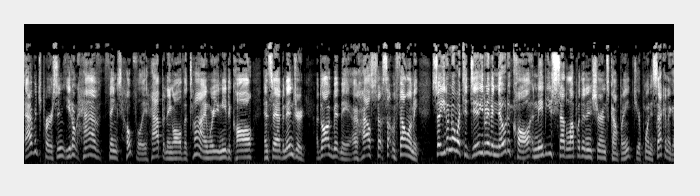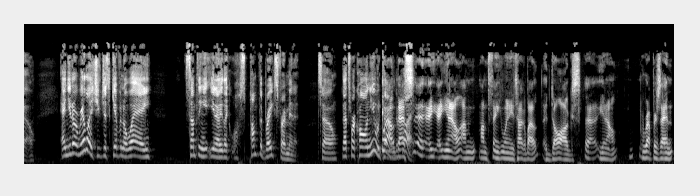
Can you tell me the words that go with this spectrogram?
average person, you don't have things hopefully happening all the time where you need to call and say, I've been injured. A dog bit me. A house, something fell on me. So you don't know what to do. You don't even know to call. And maybe you settle up with an insurance company, to your point a second ago, and you don't realize you've just given away something, you know, like, well, pump the brakes for a minute. So that's where calling you would come Well, into that's play. uh, you know, I'm I'm thinking when you talk about uh, dogs, uh, you know, represent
